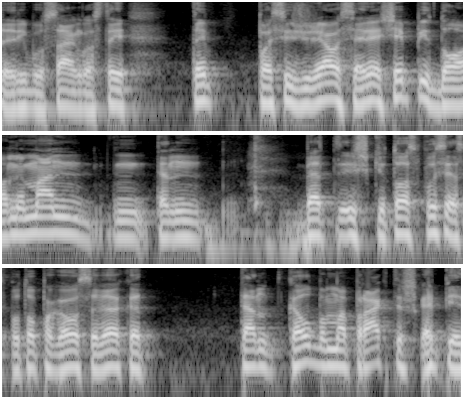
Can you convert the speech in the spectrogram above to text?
Tarybų sąjungos, tai taip pasižiūrėjau seriją, šiaip įdomi man ten, bet iš kitos pusės po to pagau save, kad ten kalbama praktiškai apie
